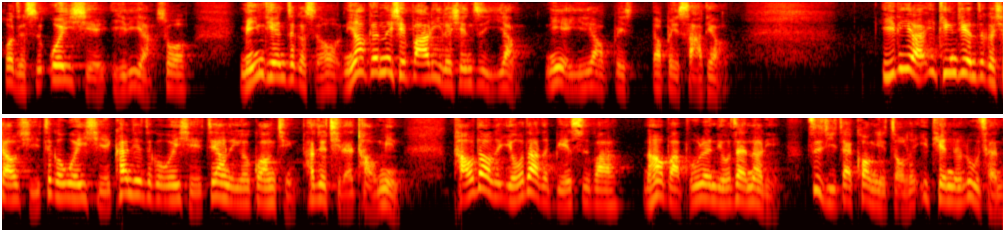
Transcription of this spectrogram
或者是威胁以利亚，说明天这个时候你要跟那些巴利的先知一样，你也一定要被要被杀掉。以利亚一听见这个消息，这个威胁，看见这个威胁这样的一个光景，他就起来逃命，逃到了犹大的别斯巴，然后把仆人留在那里，自己在旷野走了一天的路程。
